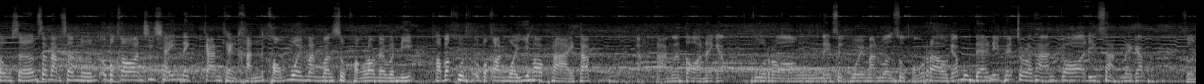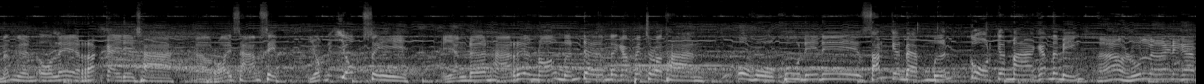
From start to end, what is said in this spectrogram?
ส่งเสริมสนับสนุนอุปกรณ์ที่ใช้ในการแข่งขันของมวยมันวันศุกร์ของเราในวันนี้ ขอบพระคุณอุปกรณ์มวยยี่ห้อพรายครับ ตามกันต่อนะครับผู้รองในศึกมวยมันวันศุกร์ของเราครับมุมแดงนี่เพชรจุลธานกออดิศักนะครับส่วนน้ำเงินโอเล่รักไกเดชาร้อยสามสิบยกนี้ยกสี่ยังเดินหาเรื่องน้องเหมือนเดิมนะครับเพชรจุลธาน โอ้โห คู่นี้นี่ซัดกันแบบเหมือนโกรธกันมาครับนะหมิงอ้าวลุ้นเลยนะครับ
